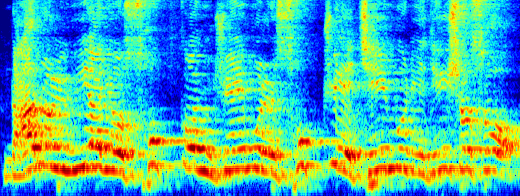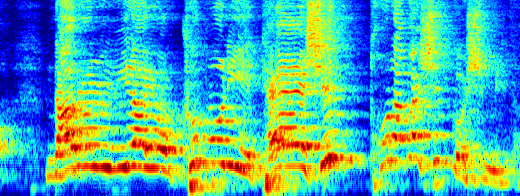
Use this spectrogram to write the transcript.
나를 위하여 속건 죄물 속죄 제물이 되셔서 나를 위하여 그분이 대신 돌아가신 것입니다.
